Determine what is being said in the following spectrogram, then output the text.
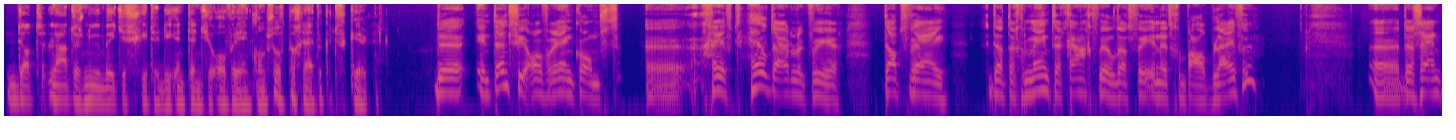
dat laat dus nu een beetje schieten, die intentieovereenkomst. Of begrijp ik het verkeerd? De intentieovereenkomst eh, geeft heel duidelijk weer dat wij dat de gemeente graag wil dat we in het gebouw blijven. Eh, daar zijn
